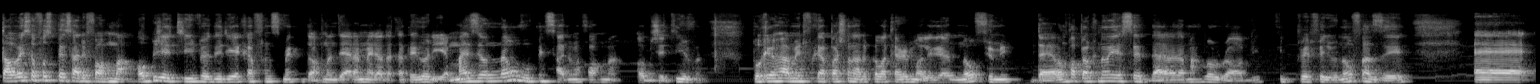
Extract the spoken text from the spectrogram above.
Talvez se eu fosse pensar de forma objetiva, eu diria que a Frances McDormand era a melhor da categoria. Mas eu não vou pensar de uma forma objetiva, porque eu realmente fiquei apaixonado pela Carrie Mulligan no filme dela. Um papel que não ia ser dela, da Margot Robbie, que preferiu não fazer. É,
